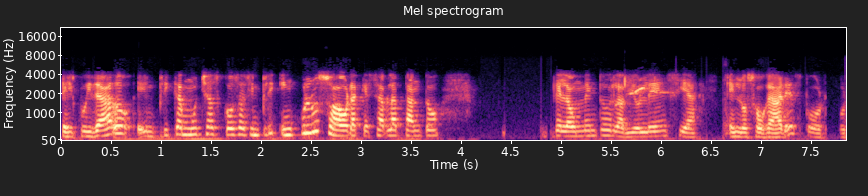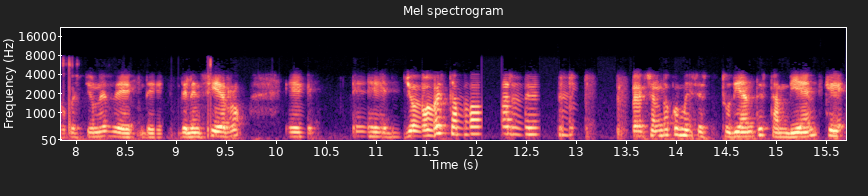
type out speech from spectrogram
El cuidado implica muchas cosas, incluso ahora que se habla tanto del aumento de la violencia en los hogares por, por cuestiones de, de- del encierro. eh, eh, yo estaba reflexionando con mis estudiantes también que,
